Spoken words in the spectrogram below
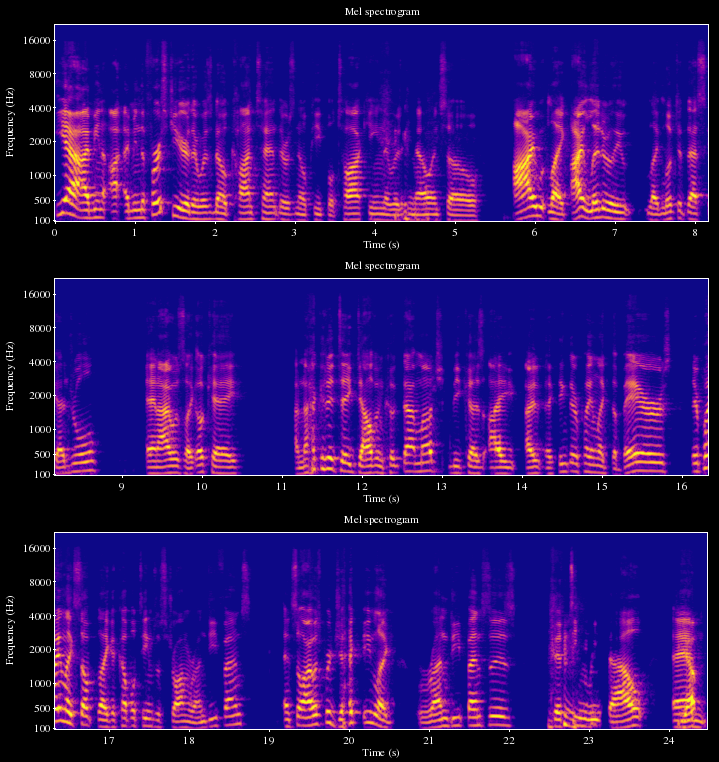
Yeah, I mean I, I mean the first year there was no content, there was no people talking, there was no and so I like I literally like looked at that schedule and I was like, okay, I'm not going to take Dalvin Cook that much because I, I I think they're playing like the Bears. They're playing like some like a couple teams with strong run defense, and so I was projecting like run defenses 15 weeks out. And yep.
